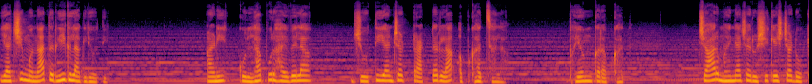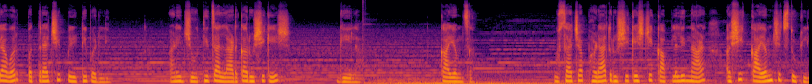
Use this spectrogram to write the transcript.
याची मनात रीघ लागली होती. आणि कोल्हापूर हायवेला ज्योती यांच्या ट्रॅक्टरला अपघात झाला. भयंकर अपघात. चार महिन्याच्या ऋषिकेशच्या डोक्यावर पत्र्याची पेटी पडली आणि ज्योतीचा लाडका ऋषिकेश गेला. कायमचा. उसाच्या फडात ऋषिकेशची कापलेली नाळ अशी कायमचीच तुटली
